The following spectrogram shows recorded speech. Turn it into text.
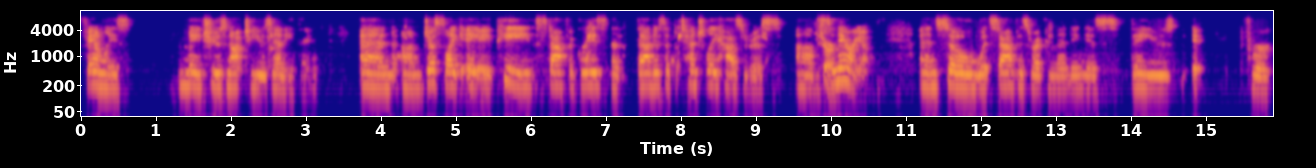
families may choose not to use anything. And um, just like AAP, staff agrees that that is a potentially hazardous um, Sure. scenario. And so what staff is recommending is they use it for,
